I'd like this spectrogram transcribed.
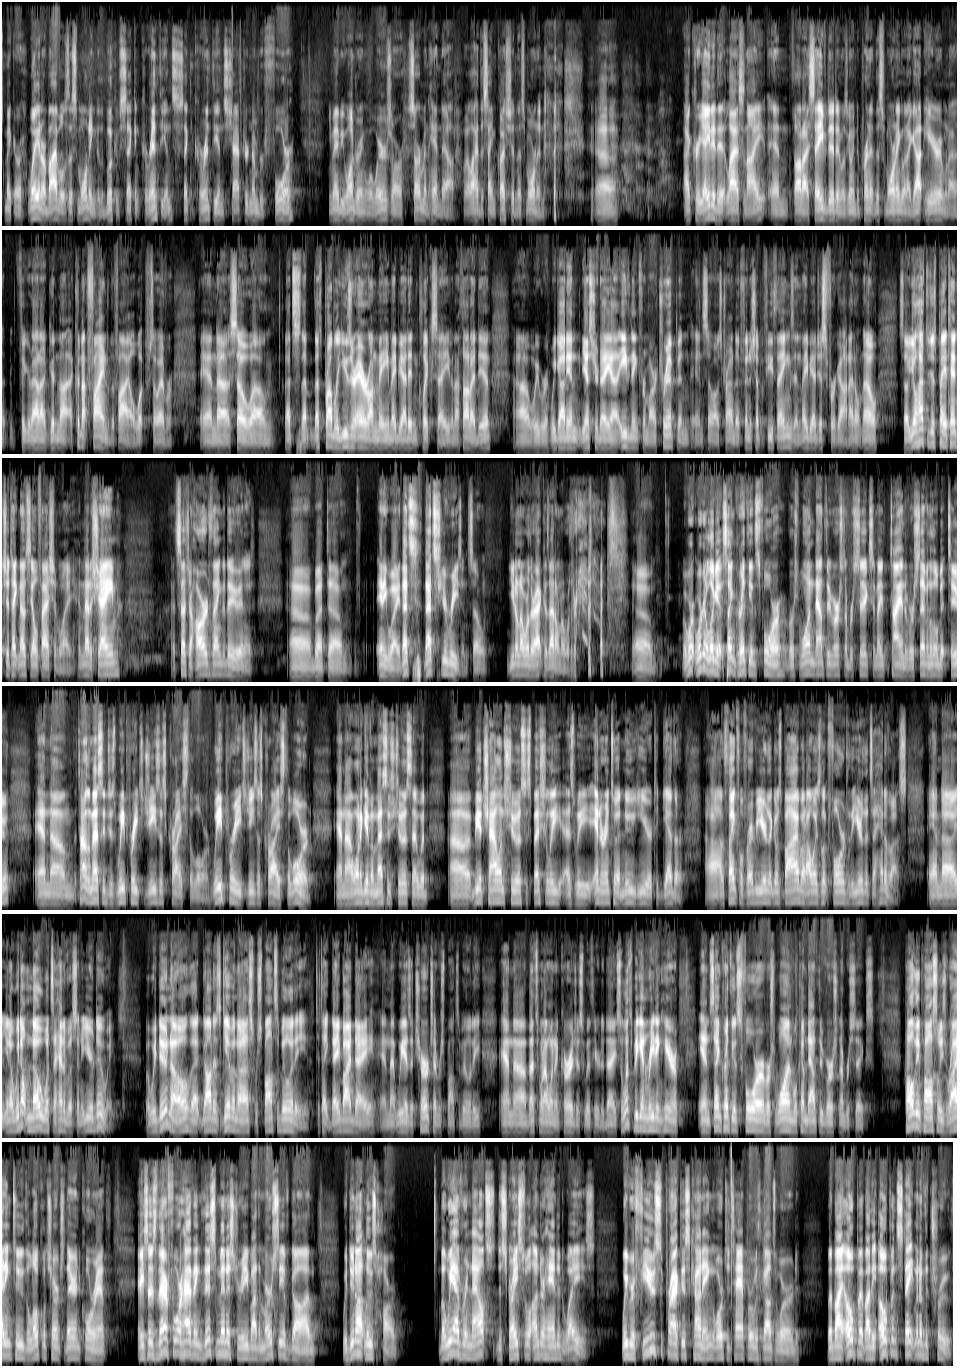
Let's make our way in our Bibles this morning to the book of Second Corinthians, Second Corinthians chapter number 4. You may be wondering, well, where's our sermon handout? Well, I had the same question this morning. uh, I created it last night and thought I saved it and was going to print it this morning when I got here and when I figured out I could not, I could not find the file whatsoever. And uh, so um, that's, that, that's probably user error on me. Maybe I didn't click save, and I thought I did. Uh, we were we got in yesterday uh, evening from our trip, and and so I was trying to finish up a few things, and maybe I just forgot. I don't know. So you'll have to just pay attention, to take notes the old-fashioned way. Isn't that a shame? It's such a hard thing to do, isn't it? Uh, but um, anyway, that's that's your reason. So you don't know where they're at because I don't know where they're at. um, but we're, we're going to look at 2 Corinthians 4, verse 1 down through verse number 6, and may tie into verse 7 a little bit too. And um, the title of the message is We Preach Jesus Christ the Lord. We preach Jesus Christ the Lord. And I want to give a message to us that would uh, be a challenge to us, especially as we enter into a new year together. Uh, I'm thankful for every year that goes by, but I always look forward to the year that's ahead of us. And, uh, you know, we don't know what's ahead of us in a year, do we? But we do know that God has given us responsibility to take day by day, and that we as a church have responsibility and uh, that's what I want to encourage us with here today. So let's begin reading here in 2 Corinthians 4, verse 1. We'll come down through verse number 6. Paul the Apostle, he's writing to the local church there in Corinth. And he says, Therefore, having this ministry by the mercy of God, we do not lose heart, but we have renounced disgraceful, underhanded ways. We refuse to practice cunning or to tamper with God's word, but by, open, by the open statement of the truth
